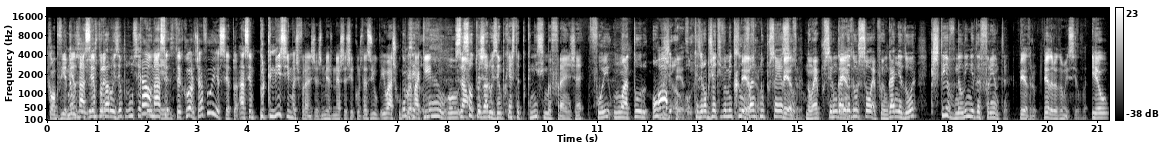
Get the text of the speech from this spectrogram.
que, obviamente, Não, mas há eu- eu estou sempre... a dar um exemplo de um setor Calma, há se- de acordo, já foi esse setor. Há sempre pequeníssimas franjas, mesmo nestas circunstâncias, e eu, eu acho que o Não, problema é aqui não, são... eu só estou a dar o exemplo que esta pequeníssima franja foi um ator obje- Oh, Pedro. quer dizer, objetivamente relevante Pedro, no processo. Pedro. Não é por ser um Pedro. ganhador só, é foi um ganhador que esteve na linha da frente. Pedro, Pedro Adão e Silva, eu,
